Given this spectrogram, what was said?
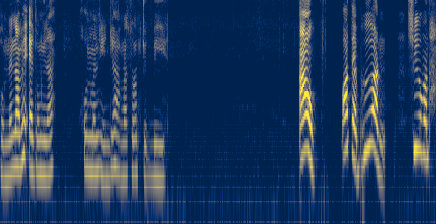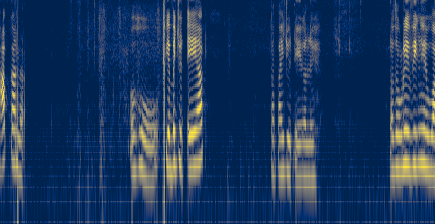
ผมแนะนำให้แอบตรงนี้นะ คนมันเห็นยากนะสำหรับจุด B เอ้า ว่าแต่เพื่อนชื่อมันทับกันอะโอ้โห เปลี่ยนไปจุด A ครับ ต่อไปจุด A กันเลย เราต้องรีบวิ่งให้ไว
